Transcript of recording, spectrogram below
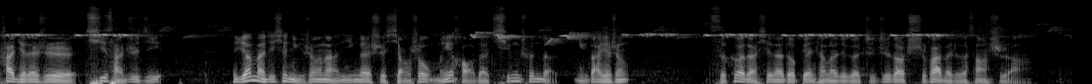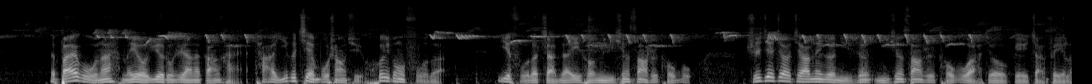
看起来是凄惨至极。原本这些女生呢，应该是享受美好的青春的女大学生，此刻呢，现在都变成了这个只知道吃饭的这个丧尸啊。那白骨呢，没有岳仲这样的感慨，他一个箭步上去，挥动斧子，一斧子斩在一头女性丧尸头部，直接就将那个女生女性丧尸头部啊就给斩飞了。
